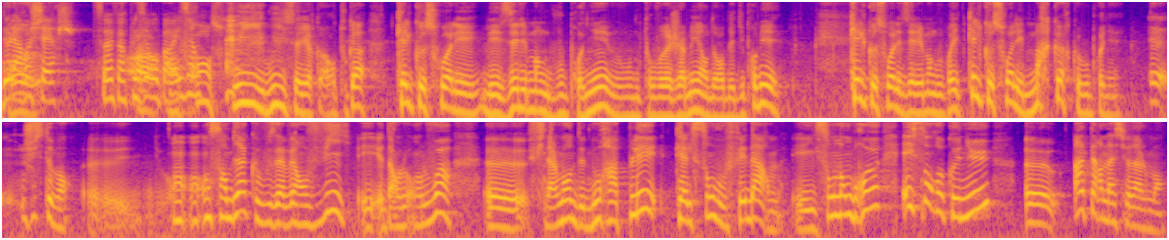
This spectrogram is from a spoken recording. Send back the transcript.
de la oh. recherche. Ça va faire plaisir ah, aux Parisiens. En France, oui, oui. C'est-à-dire qu'en tout cas, quels que soient les, les, éléments que vous preniez, vous ne trouverez jamais en dehors des dix premiers. Quels que soient les éléments que vous preniez, quels que soient les marqueurs que vous preniez. Euh, justement, euh, on, sent bien que vous avez envie, et on le voit, euh, finalement, de nous rappeler quels sont vos faits d'armes. Et ils sont nombreux et ils sont reconnus internationalement.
